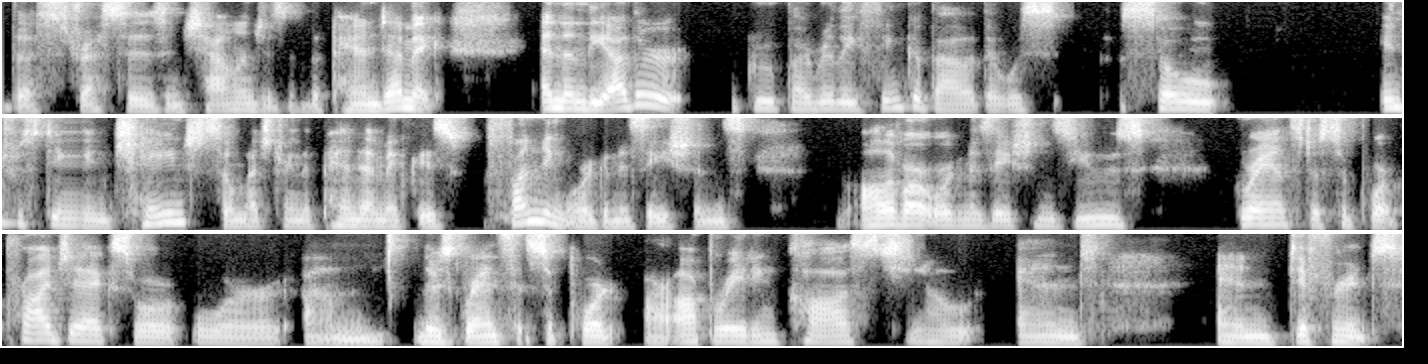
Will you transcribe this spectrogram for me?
the stresses and challenges of the pandemic. And then the other group i really think about that was so interesting and changed so much during the pandemic is funding organizations. All of our organizations use grants to support projects or or um, there's grants that support our operating costs you know and and different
